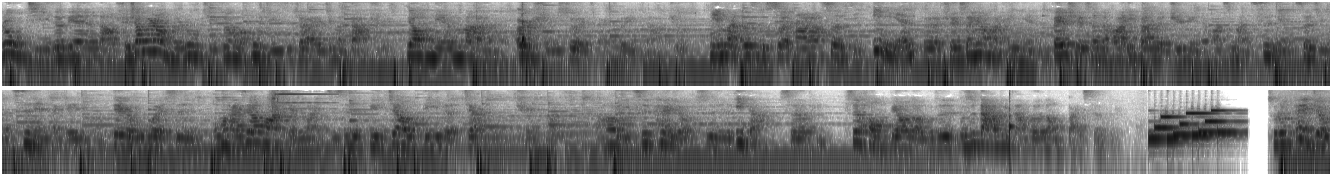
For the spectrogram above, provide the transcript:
入籍这边，然后学校会让我们入籍，所以我们户籍是在金门大学，要年满二十岁才可以拿酒。年满二十岁，然后要涉及一年。对，学生要满一年，非学生的话，一般的居民的话是满四年，涉及满四年才可以领。第二个误会是我们还是要花钱买，只是比较低的价格去买。然后一次配酒是一打十二瓶，是红标的，不是不是大家平常喝那种白色的。除了配酒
